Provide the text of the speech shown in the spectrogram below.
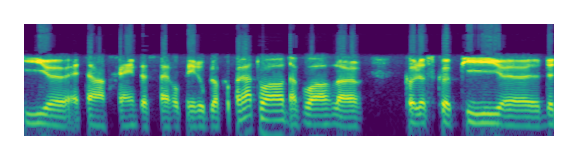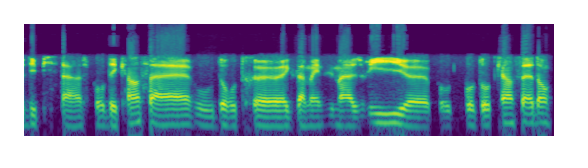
qui étaient en train de se faire opérer au bloc opératoire, d'avoir leur coloscopie euh, de dépistage pour des cancers ou d'autres euh, examens d'imagerie euh, pour, pour d'autres cancers. Donc,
